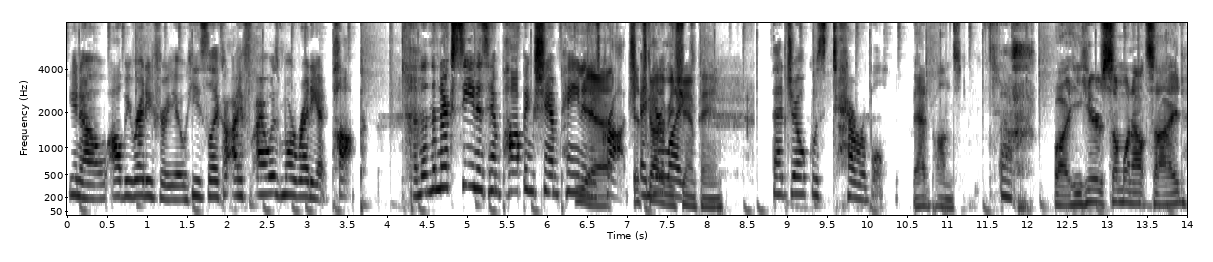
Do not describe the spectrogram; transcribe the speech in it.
you know I'll be ready for you." He's like, "I I was more ready at pop." And then the next scene is him popping champagne in his crotch, It's and gotta you're be like, champagne. "That joke was terrible." Bad puns. Ugh. But he hears someone outside,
